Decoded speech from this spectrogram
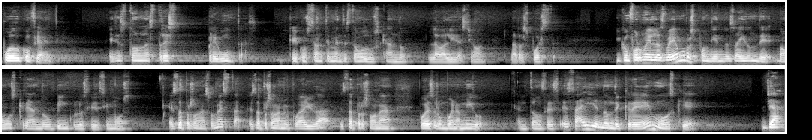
puedo confiar en ti. Esas son las tres preguntas que constantemente estamos buscando la validación, la respuesta. Y conforme las vayamos respondiendo es ahí donde vamos creando vínculos y decimos, esta persona es honesta, esta persona me puede ayudar, esta persona puede ser un buen amigo. Entonces es ahí en donde creemos que ya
